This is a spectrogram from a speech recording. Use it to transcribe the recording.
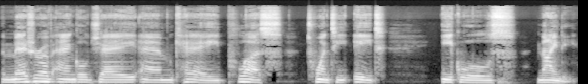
the measure of angle JMK plus 28 equals 90.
